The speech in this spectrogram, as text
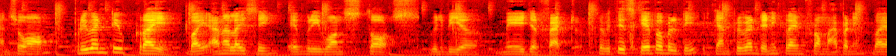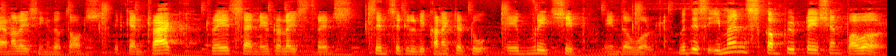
and so on, preventive crime by analyzing everyone's thoughts will be a major factor. So, with this capability, it can prevent any crime from happening by analyzing the thoughts. It can track, trace, and neutralize threats since it will be connected to every chip in the world. With this immense computation power,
